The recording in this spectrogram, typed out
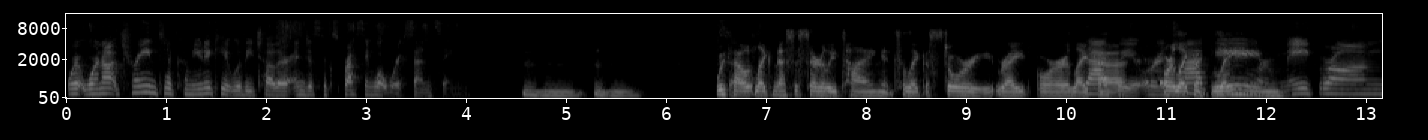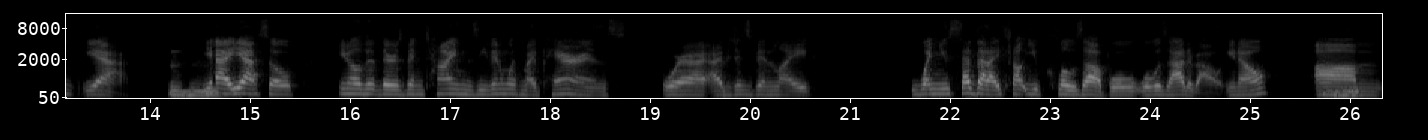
we're, we're not trained to communicate with each other and just expressing what we're sensing mm-hmm, mm-hmm. without so. like necessarily tying it to like a story right or like exactly. a or, or like a blame or make wrong yeah mm-hmm. yeah yeah so you know that there's been times even with my parents where I, i've just been like when you said that i felt you close up well what was that about you know mm-hmm. um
